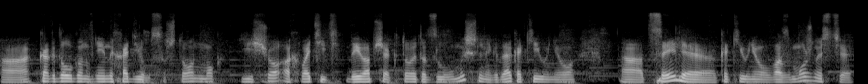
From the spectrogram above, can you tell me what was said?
а, как долго он в ней находился, что он мог еще охватить, да и вообще, кто этот злоумышленник, да, какие у него а, цели, какие у него возможности,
